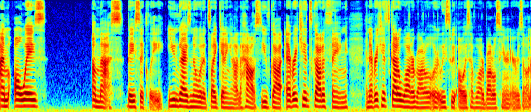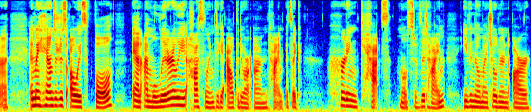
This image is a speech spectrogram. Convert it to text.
I'm always a mess, basically. You guys know what it's like getting out of the house. You've got every kid's got a thing, and every kid's got a water bottle, or at least we always have water bottles here in Arizona. And my hands are just always full, and I'm literally hustling to get out the door on time. It's like hurting cats most of the time, even though my children are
